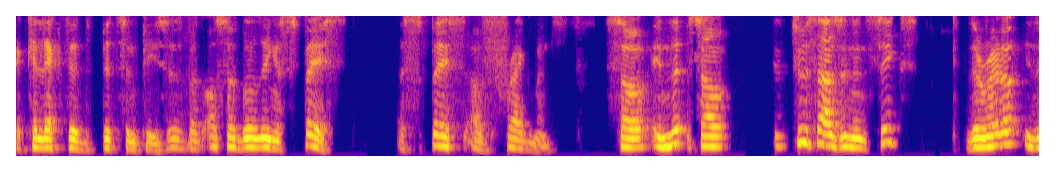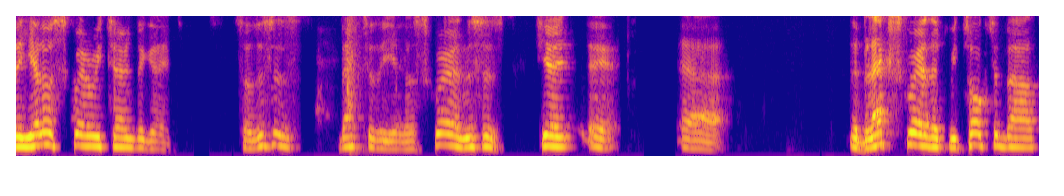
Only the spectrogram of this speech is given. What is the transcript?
uh, collected bits and pieces, but also building a space, a space of fragments. So in the, so 2006, the, the yellow square returned again. So this is back to the yellow square, and this is here uh, uh, the black square that we talked about,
